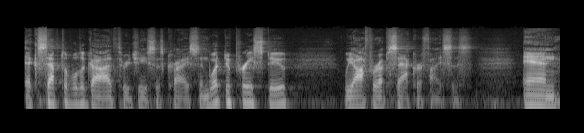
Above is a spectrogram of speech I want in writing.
acceptable to God through Jesus Christ. And what do priests do? We offer up sacrifices. And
